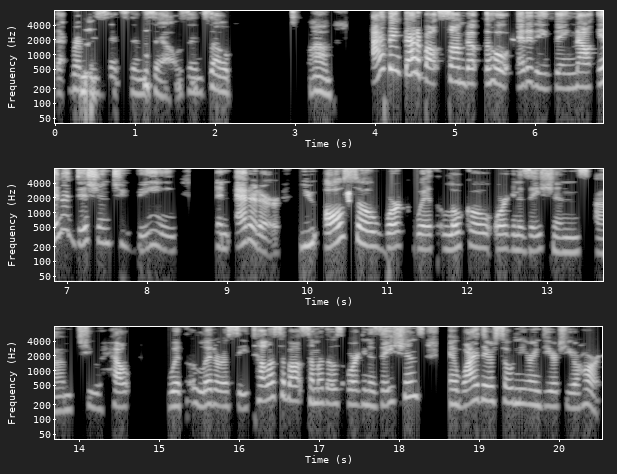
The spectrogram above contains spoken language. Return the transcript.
that represents themselves. And so, um, I think that about summed up the whole editing thing. Now, in addition to being an editor, you also work with local organizations um, to help with literacy. Tell us about some of those organizations and why they're so near and dear to your heart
